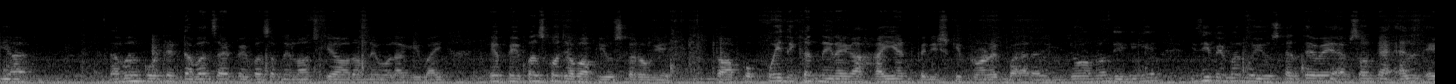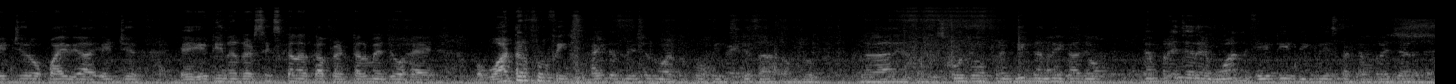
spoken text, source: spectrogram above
किया। Double coated double side papers हमने लॉन्च किया और हमने बोला कि भाई, ये पेपर्स को जब आप यूज़ करोगे तो आपको कोई दिक्कत नहीं रहेगा हाई एंड फिनिश की प्रोडक्ट बाहर आएगी। जो हम लोग देखेंगे, इसी पेपर को यूज़ करते हुए एप्सॉन का एल एट ज़ीरो फाइव या eight eighteen hundred six colour का प्रिंटर में जो है water proofing high definition water proofing के साथ हम जो लगा रहे हैं तो इसको जो प्रिंटिंग करने का जो टेम्परेचर है 180 डिग्रीज का टेम्परेचर है।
